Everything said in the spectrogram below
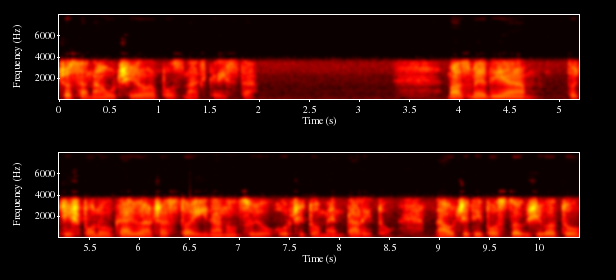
čo sa naučil poznať Krista. Mass media totiž ponúkajú a často ich nanúcujú určitú mentalitu a určitý postoj k životu,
